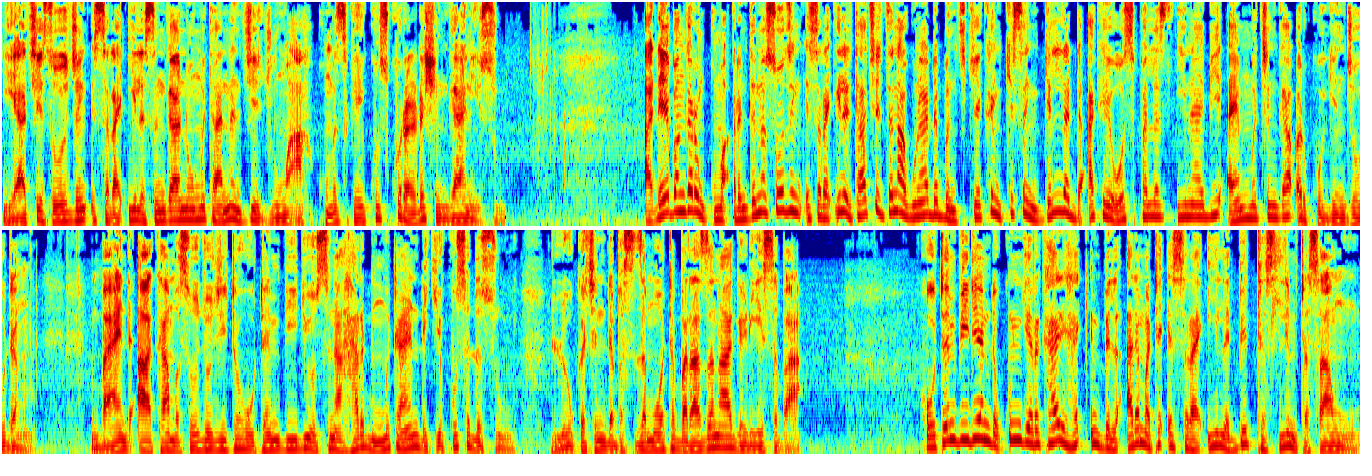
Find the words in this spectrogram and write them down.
ya ce sojojin isra'ila sun gano mutanen jiya juma'a kuma suka yi kuskuren rashin gane su. A ɗaya ɓangaren kuma rundunar sojin isra'ila ta ce tana guna da bincike kan kisan gillar da aka yi wasu falasɗina biyu a yammacin gabar kogin jordan. Bayan da aka kama sojoji ta hoton bidiyo suna harbin mutanen da ke kusa da su lokacin da ba su zama wata barazana gare su ba. Hoton bidiyon da ƙungiyar kare haƙƙin bil'adama ta isra'ila bit taslim ta samu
